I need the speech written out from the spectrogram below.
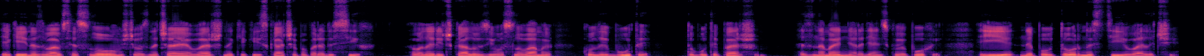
який назвався словом, що означає вершник, який скаче поперед усіх. Валерій Чкалов з його словами коли бути, то бути першим, знамення радянської епохи, її неповторності і величі.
